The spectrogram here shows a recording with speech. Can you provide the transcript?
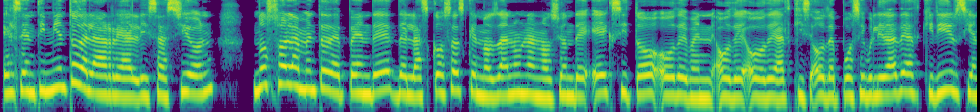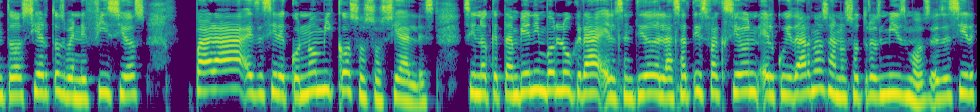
el sentimiento de la realización no solamente depende de las cosas que nos dan una noción de éxito o de, o de, o de, o de posibilidad de adquirir ciertos, ciertos beneficios para, es decir, económicos o sociales, sino que también involucra el sentido de la satisfacción, el cuidarnos a nosotros mismos, es decir,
